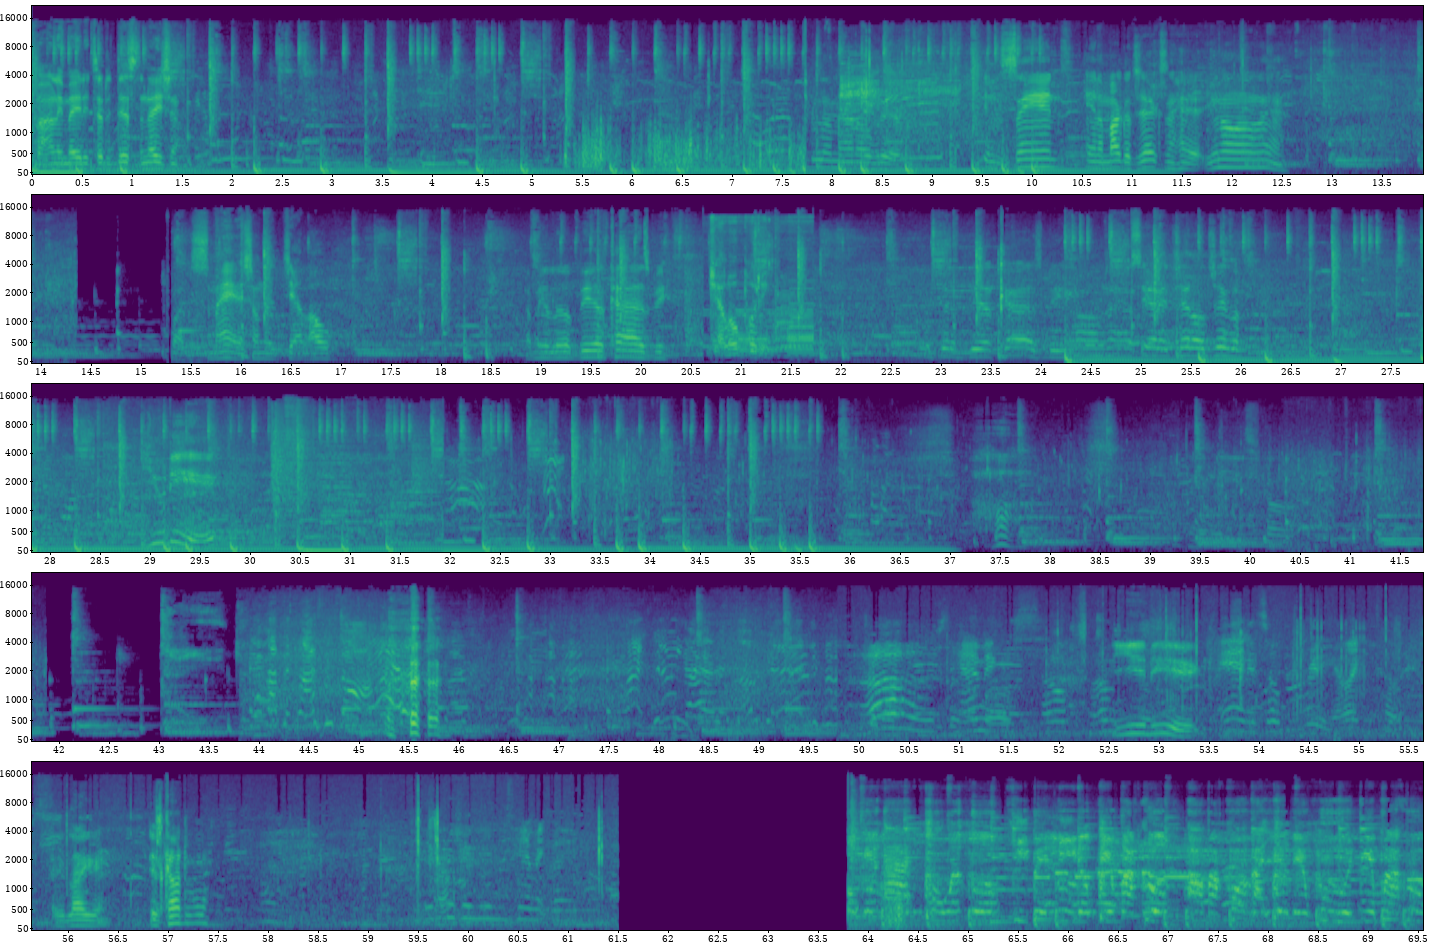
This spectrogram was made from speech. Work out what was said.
Finally made it to the destination. Little man over there in the sand in a Michael Jackson hat. You know what I'm saying? About to smash on the jello. I mean a little Bill Cosby. Jello pudding. A bit of Bill Cosby, you know what I'm saying? See how that jello jiggle? You dig? I got the glasses off. Oh, hammock is so comfy. You dig? And it's so pretty. I like the colors. You like it? It's comfortable? in my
